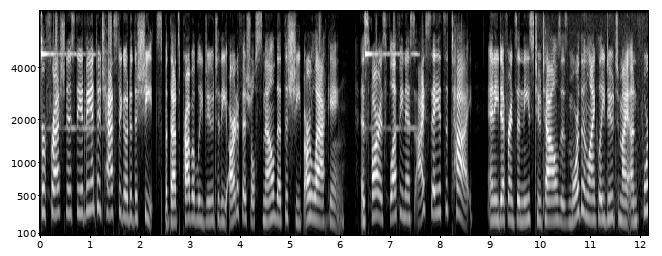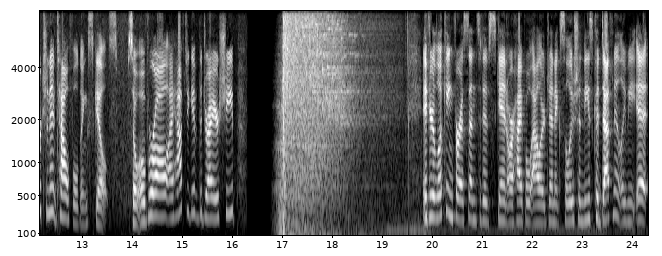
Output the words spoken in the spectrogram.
For freshness, the advantage has to go to the sheets, but that's probably due to the artificial smell that the sheep are lacking. As far as fluffiness, I say it's a tie. Any difference in these two towels is more than likely due to my unfortunate towel folding skills. So overall, I have to give the dryer sheep If you're looking for a sensitive skin or hypoallergenic solution, these could definitely be it.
